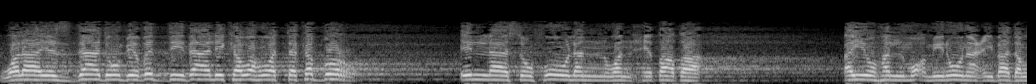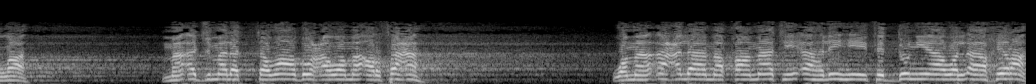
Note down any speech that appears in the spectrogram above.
ولا يزداد بضد ذلك وهو التكبر إلا سفولا وانحطاطا. أيها المؤمنون عباد الله ما أجمل التواضع وما أرفعه وما أعلى مقامات أهله في الدنيا والآخرة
